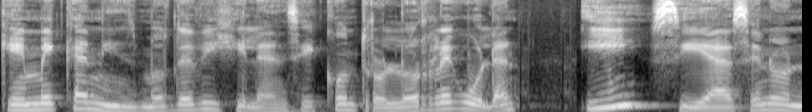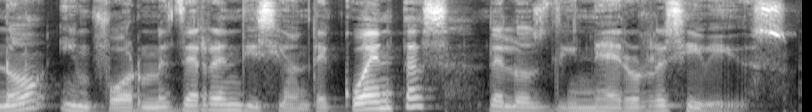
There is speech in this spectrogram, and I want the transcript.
qué mecanismos de vigilancia y control los regulan y si hacen o no informes de rendición de cuentas de los dineros recibidos.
